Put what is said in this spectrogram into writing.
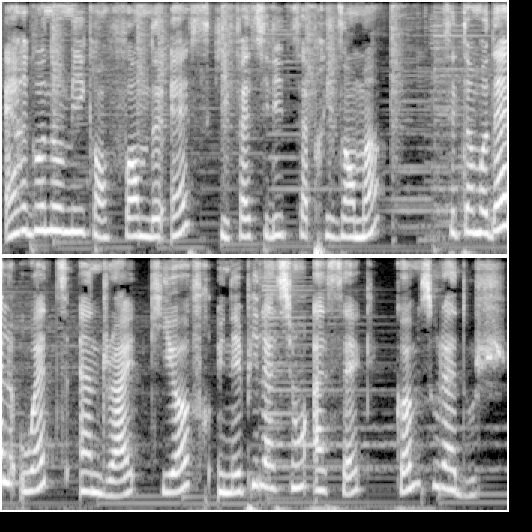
ergonomique en forme de S qui facilite sa prise en main, c'est un modèle wet and dry qui offre une épilation à sec comme sous la douche.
